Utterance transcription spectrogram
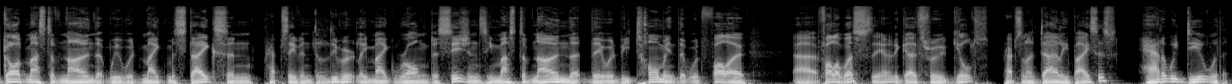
God must have known that we would make mistakes and perhaps even deliberately make wrong decisions. He must have known that there would be torment that would follow uh, follow us, you know, to go through guilt, perhaps on a daily basis. How do we deal with it?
